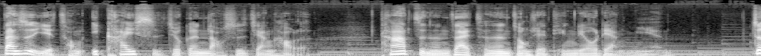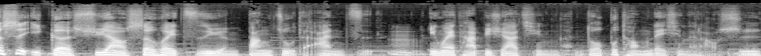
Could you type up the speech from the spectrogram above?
但是也从一开始就跟老师讲好了，他只能在城镇中学停留两年。这是一个需要社会资源帮助的案子。嗯，因为他必须要请很多不同类型的老师。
